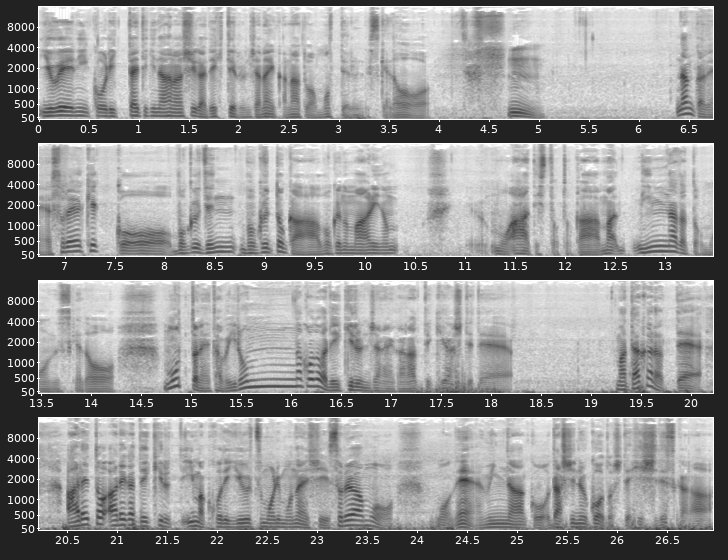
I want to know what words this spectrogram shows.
ゆえにこう立体的な話ができてるんじゃないかなとは思ってるんですけど、うん。なんかね、それ結構僕全、僕とか僕の周りのもうアーティストとか、まあみんなだと思うんですけど、もっとね、多分いろんなことができるんじゃないかなって気がしてて、まあだからって、あれとあれができるって今ここで言うつもりもないし、それはもう、もうね、みんなこう出し抜こうとして必死ですから、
